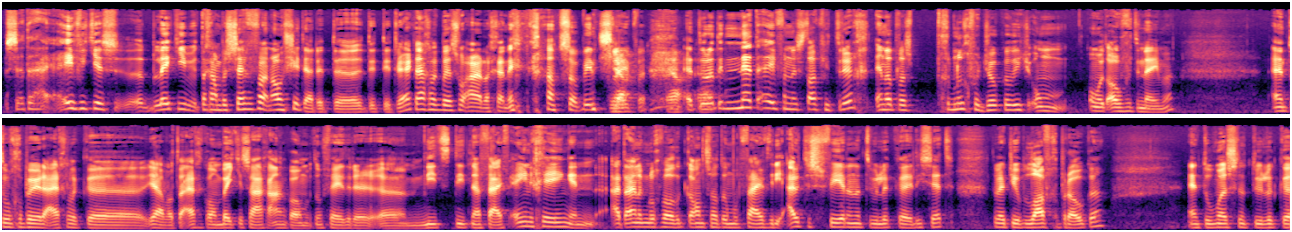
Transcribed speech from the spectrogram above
zette hij eventjes... bleek hij te gaan beseffen van... oh shit, ja, dit, dit, dit werkt eigenlijk best wel aardig... en ik ga hem zo binnenslepen. Ja, ja, en toen ja. had hij net even een stapje terug... en dat was genoeg voor Djokovic om, om het over te nemen... En toen gebeurde eigenlijk eh, ja, wat we eigenlijk al een beetje zagen aankomen. Toen Federer ehm, niet, niet naar 5-1 ging. En uiteindelijk nog wel de kans had om op 5-3 uit te sferen natuurlijk, eh, die set. Toen werd hij op love gebroken. En toen was het natuurlijk eh,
